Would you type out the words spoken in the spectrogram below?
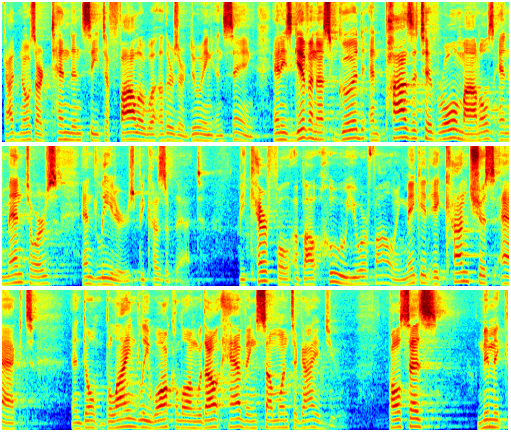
God knows our tendency to follow what others are doing and saying. And He's given us good and positive role models and mentors and leaders because of that. Be careful about who you are following. Make it a conscious act and don't blindly walk along without having someone to guide you. Paul says, Mimic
